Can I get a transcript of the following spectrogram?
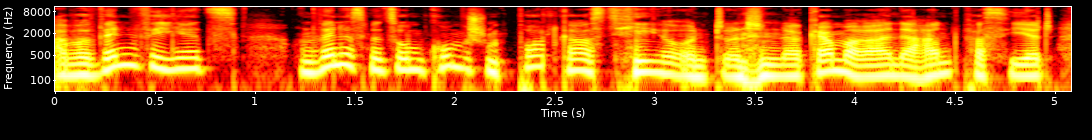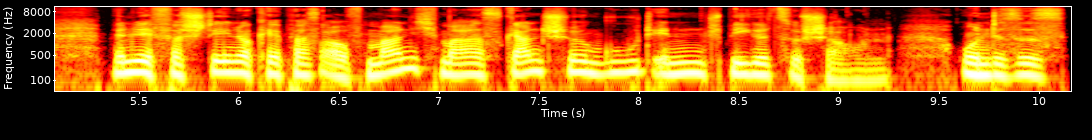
Aber wenn wir jetzt, und wenn es mit so einem komischen Podcast hier und, und einer Kamera in der Hand passiert, wenn wir verstehen, okay, pass auf, manchmal ist es ganz schön gut, in den Spiegel zu schauen. Und es ist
